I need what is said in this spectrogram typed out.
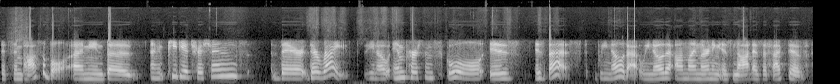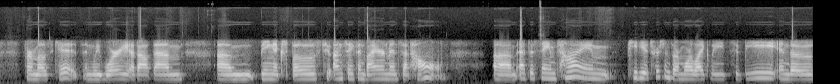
it's impossible. I mean the I mean pediatricians they're they're right. You know, in-person school is is best. We know that. We know that online learning is not as effective for most kids, and we worry about them um, being exposed to unsafe environments at home. Um, at the same time, pediatricians are more likely to be in those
